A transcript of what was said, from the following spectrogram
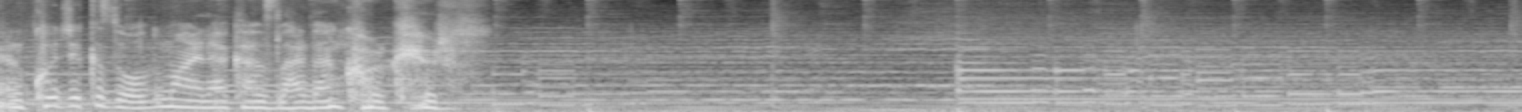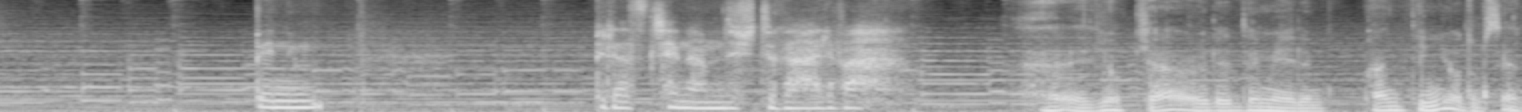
Yani koca kız oldum hala kazlardan korkuyorum. Benim biraz çenem düştü galiba. Ee, yok ya öyle demeyelim. Ben dinliyordum seni.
